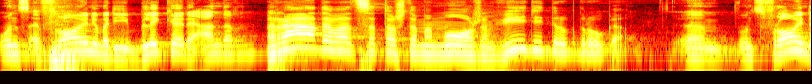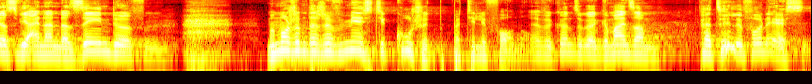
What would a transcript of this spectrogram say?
uns erfreuen über die Blicke der anderen, радоваться то, что мы можем видеть друг друга. ähm, uns freuen, dass wir einander sehen dürfen. Мы можем даже вместе кушать по телефону. Ja, wir können sogar gemeinsam per Telefon essen.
